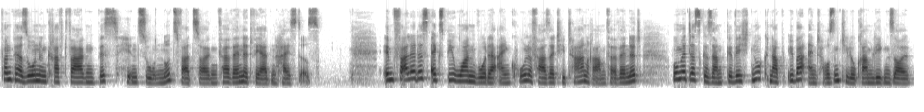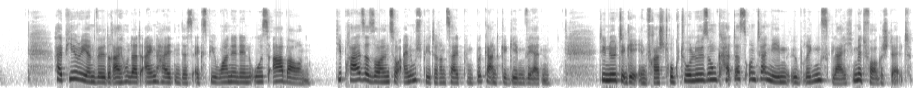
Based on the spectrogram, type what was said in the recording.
von Personenkraftwagen bis hin zu Nutzfahrzeugen verwendet werden, heißt es. Im Falle des XP1 wurde ein Kohlefaser-Titanrahmen verwendet, womit das Gesamtgewicht nur knapp über 1000 Kilogramm liegen soll. Hyperion will 300 Einheiten des XP1 in den USA bauen. Die Preise sollen zu einem späteren Zeitpunkt bekannt gegeben werden. Die nötige Infrastrukturlösung hat das Unternehmen übrigens gleich mit vorgestellt.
